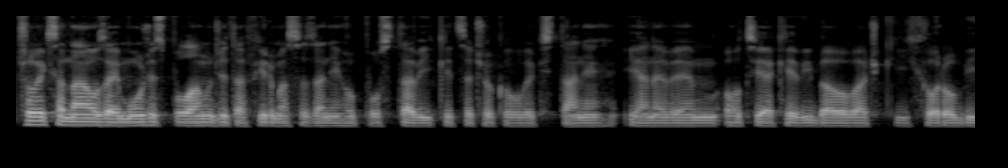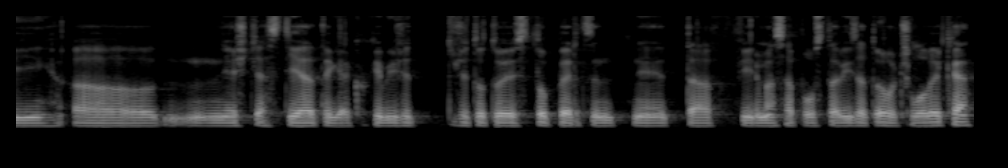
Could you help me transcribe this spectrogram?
človek sa naozaj môže spolahnuť, že tá firma sa za neho postaví, keď sa čokoľvek stane. Ja neviem, hociaké vybavovačky, choroby, uh, nešťastia, tak ako keby, že, že toto je 100% tá firma sa postaví za toho človeka.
